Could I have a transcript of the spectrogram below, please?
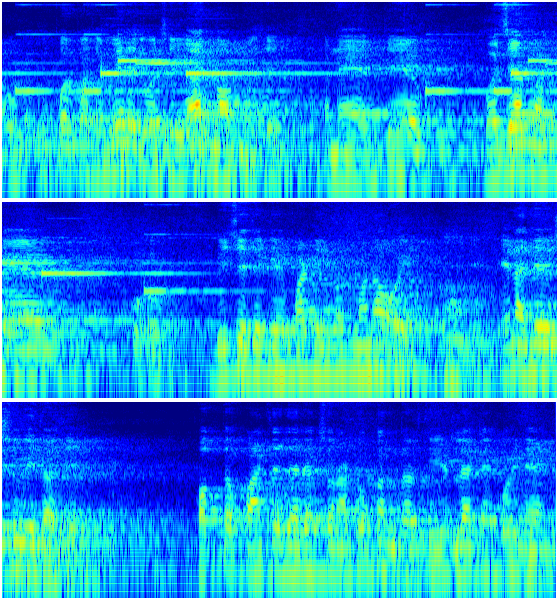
ઉપર પાછો મેરેજ હોય છે આ જ માપનો છે. અને જે બજારમાં કે બીજે જગ્યાએ પાટીલ પ્લોટમાં ન હોય એના જેવી સુવિધા છે. ફક્ત પાંચ હજાર એકસોના ટોકન દરથી એટલે કે કોઈને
